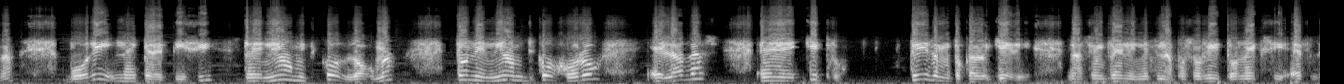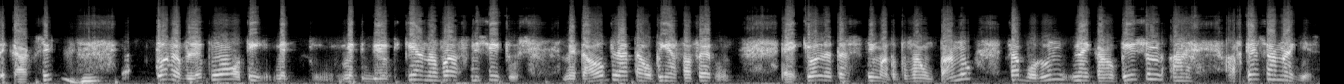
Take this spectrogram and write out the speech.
1974 μπορεί να υπηρετήσει το ενιαίο αμυντικό δόγμα, τον ενιαίο αμυντικό χώρο Ελλάδας-Κύπρου. Το είδαμε το καλοκαίρι να συμβαίνει με την αποστολή των 6 F-16. Τώρα βλέπουμε ότι με, με την ποιοτική αναβάθμισή τους, με τα όπλα τα οποία θα φέρουν ε, και όλα τα συστήματα που θα έχουν πάνω, θα μπορούν να ικανοποιήσουν α, αυτές τις ανάγκες.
